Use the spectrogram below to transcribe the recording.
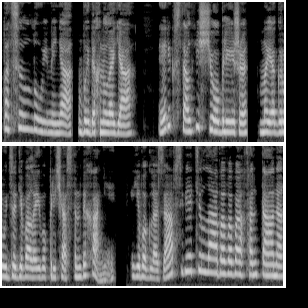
«Поцелуй меня!» — выдохнула я. Эрик встал еще ближе, моя грудь задевала его при частом дыхании. Его глаза в свете лавового фонтана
